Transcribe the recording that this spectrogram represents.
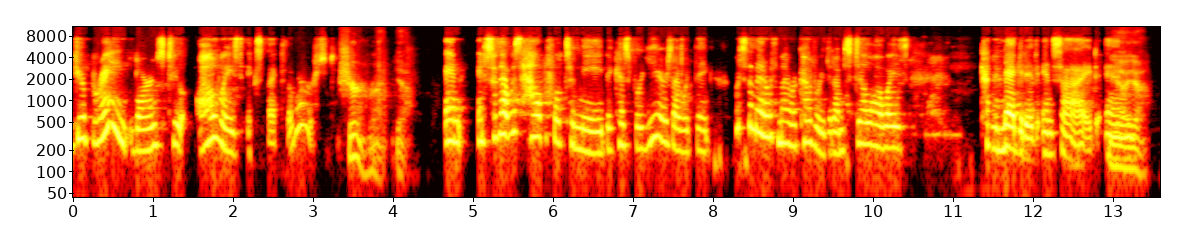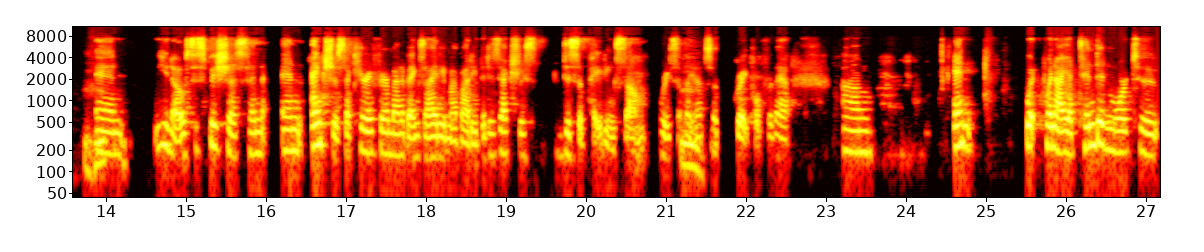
your brain learns to always expect the worst. Sure. Right. Yeah. And and so that was helpful to me because for years I would think, what's the matter with my recovery that I'm still always kind of negative inside and yeah. Yeah. Mhm. and you know suspicious and and anxious. I carry a fair amount of anxiety in my body that is actually dissipating some recently. Mm. I'm so grateful for that. Um, and wh- when I attended more to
